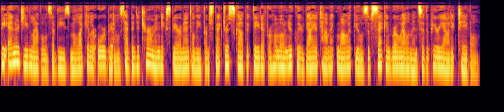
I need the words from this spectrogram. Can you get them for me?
The energy levels of these molecular orbitals have been determined experimentally from spectroscopic data for homonuclear diatomic molecules of second row elements of the periodic table.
